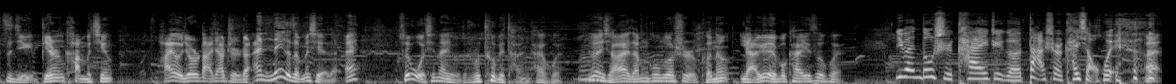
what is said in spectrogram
自己别人看不清。还有就是大家指着，哎，你那个怎么写的？哎，所以我现在有的时候特别讨厌开会。问小爱，咱们工作室可能俩月也不开一次会。一般都是开这个大事儿开小会。哎，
